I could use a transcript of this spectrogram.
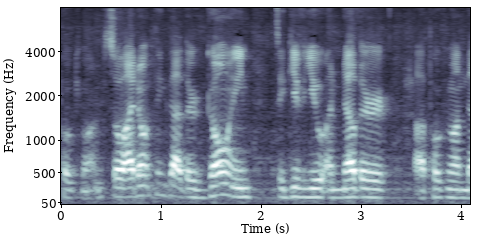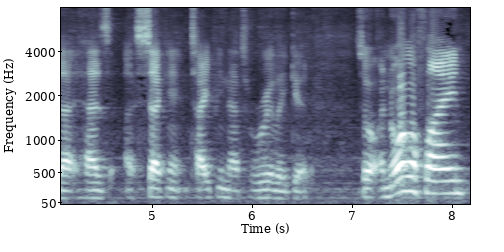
Pokemon. So, I don't think that they're going to give you another uh, Pokemon that has a second typing that's really good. So, a normal flying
